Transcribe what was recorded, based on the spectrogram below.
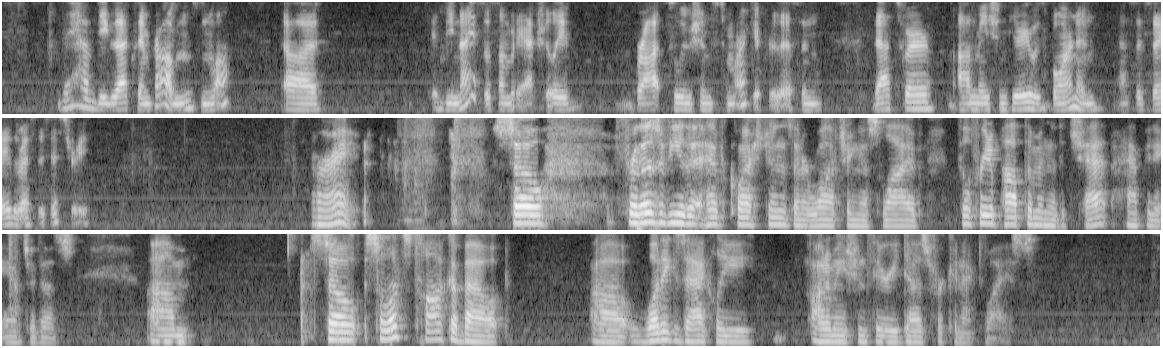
they have the exact same problems. And well, uh, it'd be nice if somebody actually brought solutions to market for this. And that's where automation theory was born. And as I say, the rest is history. All right. So, for those of you that have questions that are watching us live, feel free to pop them into the chat. Happy to answer those. Um, so, so let's talk about uh, what exactly automation theory does for ConnectWise.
